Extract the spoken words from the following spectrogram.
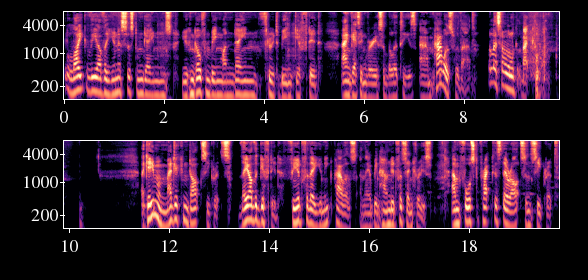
like the other Unisystem games, you can go from being mundane through to being gifted and getting various abilities and powers with that. But let's have a look at the back cover. A game of magic and dark secrets. They are the gifted, feared for their unique powers, and they have been hounded for centuries, and forced to practice their arts in secret.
